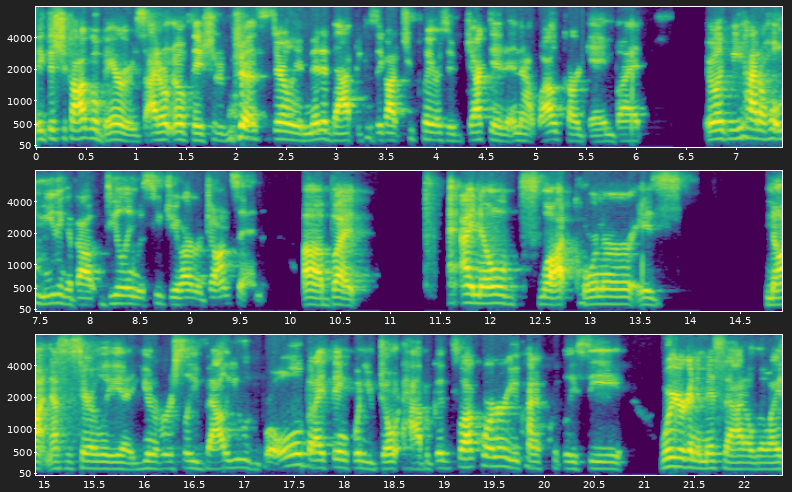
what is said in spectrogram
Like the Chicago Bears, I don't know if they should have necessarily admitted that because they got two players ejected in that wild card game, but they're like, we had a whole meeting about dealing with CJ Gardner Johnson. Uh, but I know slot corner is not necessarily a universally valued role, but I think when you don't have a good slot corner, you kind of quickly see where you're going to miss that. Although I,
